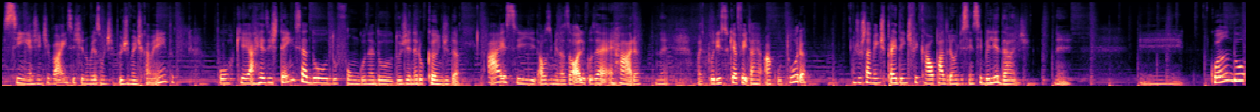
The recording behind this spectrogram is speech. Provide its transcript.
Sim, a gente vai insistir no mesmo tipo de medicamento, porque a resistência do, do fungo, né, do, do gênero Cândida a esse, aos iminazólicos é, é rara, né? Mas por isso que é feita a, a cultura, justamente para identificar o padrão de sensibilidade, né? É, quando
